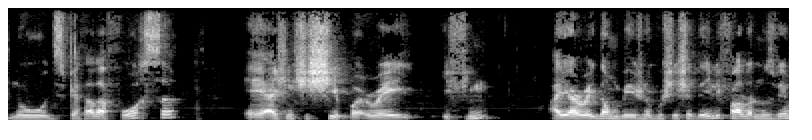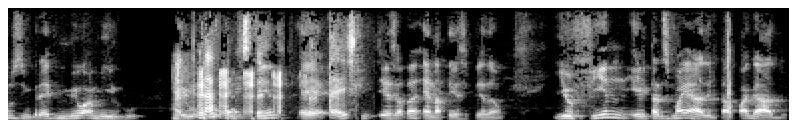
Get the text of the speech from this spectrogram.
no Despertar da Força, é, a gente chipa Ray e Finn, aí a Ray dá um beijo na bochecha dele e fala, nos vemos em breve, meu amigo. Aí o, Na o- o testa. Finn, é, o. Finn- exata- é na testa, perdão. E o Finn, ele tá desmaiado, ele tá apagado.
